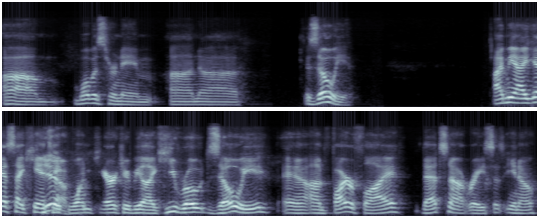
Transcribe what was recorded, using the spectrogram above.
um what was her name on uh zoe I mean, I guess I can't yeah. take one character and be like, he wrote Zoe uh, on Firefly. That's not racist, you know.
